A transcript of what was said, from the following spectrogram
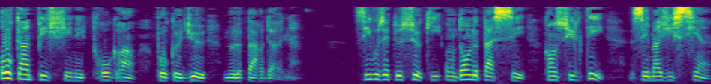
Aucun péché n'est trop grand pour que Dieu nous le pardonne. Si vous êtes ceux qui ont dans le passé consulté ces magiciens,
